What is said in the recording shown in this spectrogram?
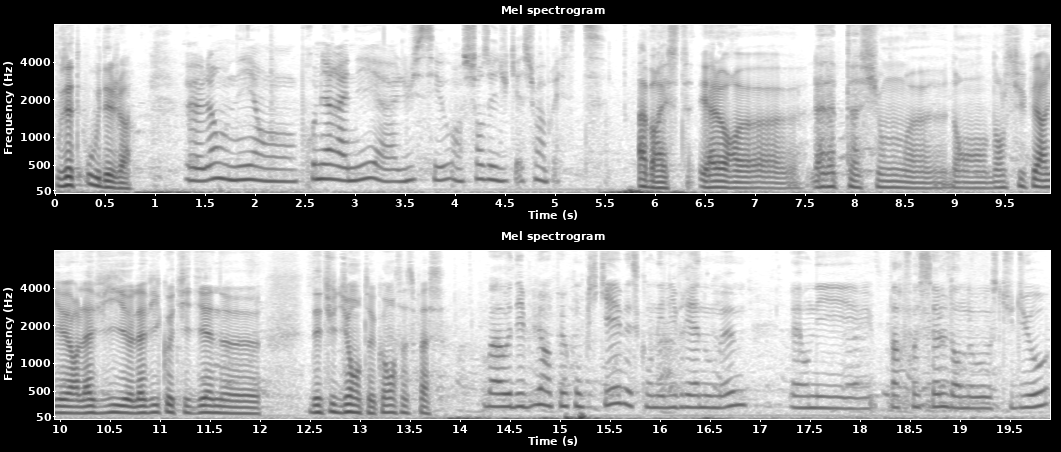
Vous êtes où déjà? Euh, là, on est en première année à l'UCO en sciences de l'éducation à Brest. À Brest. Et alors, euh, l'adaptation euh, dans, dans le supérieur, la vie, la vie quotidienne euh, d'étudiante, comment ça se passe? Bah, au début, un peu compliqué parce qu'on est livré à nous-mêmes. Euh, on est parfois seul dans nos studios.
